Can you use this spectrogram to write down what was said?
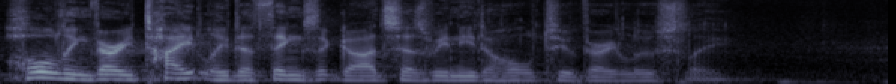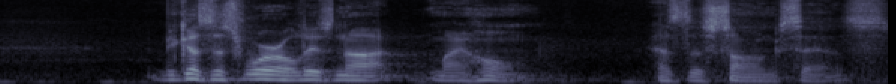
holding very tightly to things that God says we need to hold to very loosely. Because this world is not my home, as the song says.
